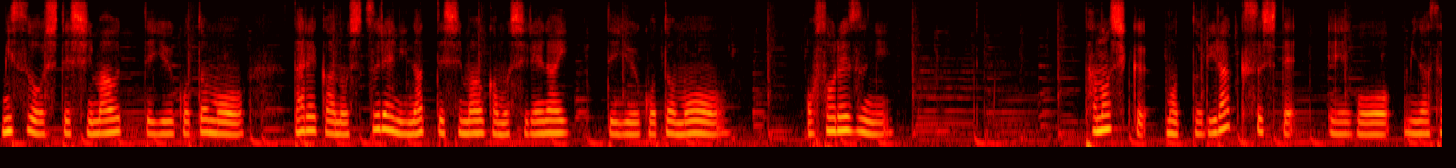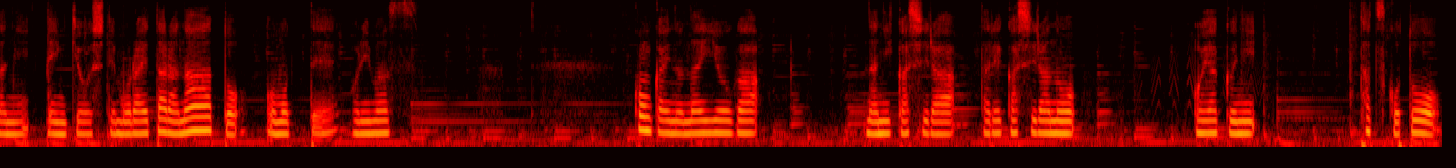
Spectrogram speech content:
ミスをしてしまうっていうことも誰かの失礼になってしまうかもしれないっていうことも恐れずに楽しくもっとリラックスして英語を皆さんに勉強してもらえたらなぁと思っております。今回の内容が何かしら誰かしらのお役に立つことを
